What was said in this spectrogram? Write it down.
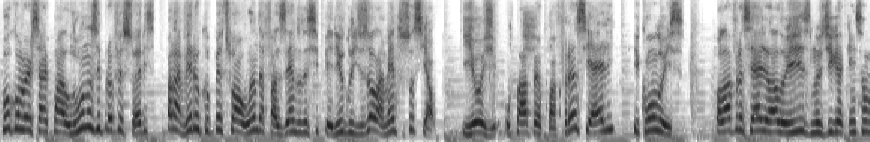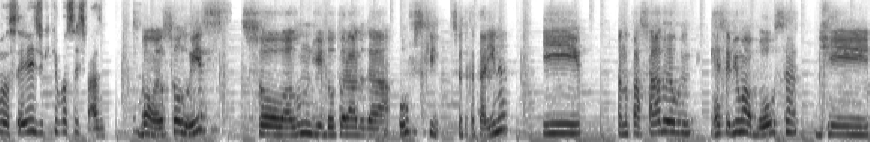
vou conversar com alunos e professores para ver o que o pessoal anda fazendo nesse período de isolamento social. E hoje o papo é com a Franciele e com o Luiz. Olá, Franciele, olá, Luiz. Nos diga quem são vocês e o que, que vocês fazem. Bom, eu sou o Luiz, sou aluno de doutorado da UFSC, Santa Catarina, e ano passado eu recebi uma bolsa de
